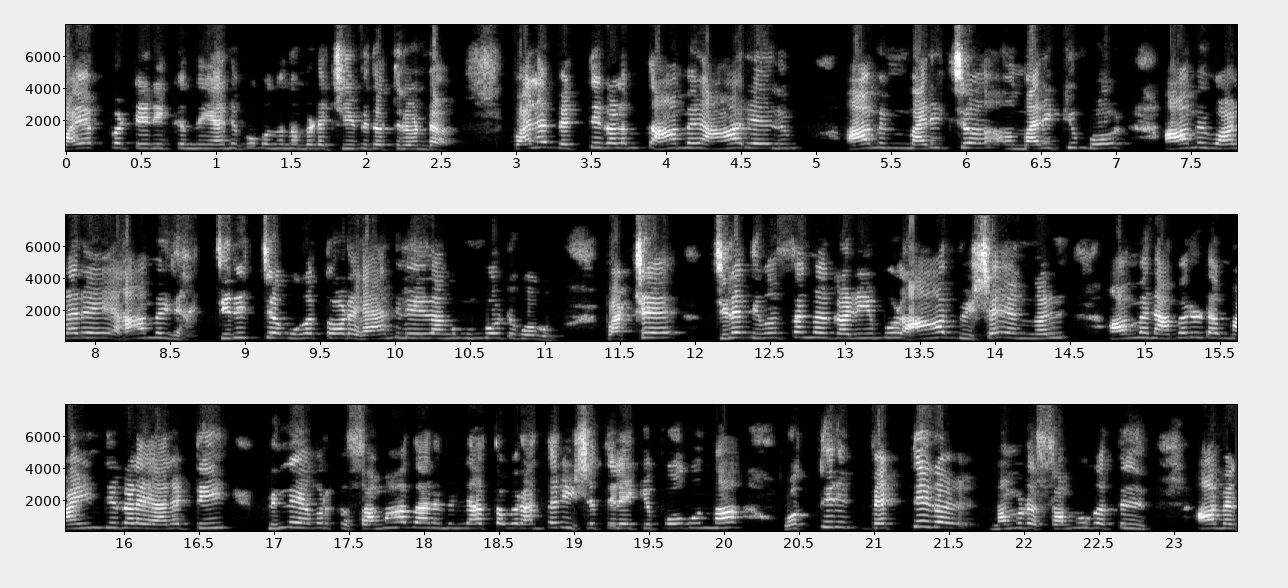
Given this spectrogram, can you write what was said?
ഭയപ്പെട്ടിരിക്കുന്ന അനുഭവങ്ങൾ നമ്മുടെ ജീവിതത്തിലുണ്ട്. പല വ്യക്തികളും ആമ ആരേലും ആമ മരിച്ച മരിക്കുമ്പോൾ ആമ വളരെ ആമ ചിരിച്ച മുഖത്തോടെ ഹാൻഡിൽ ചെയ്ത് അങ്ങ് മുമ്പോട്ട് പോകും. പക്ഷേ ചില ദിവസങ്ങൾ കഴിയുമ്പോൾ ആ വിഷയങ്ങൾ അവൻ അവരുടെ മൈൻഡുകളെ അലട്ടി പിന്നെ അവർക്ക് സമാധാനമില്ലാത്ത ഒരു അന്തരീക്ഷത്തിലേക്ക് പോകുന്ന ഒത്തിരി വ്യക്തികൾ നമ്മുടെ സമൂഹത്തിൽ ആമെ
